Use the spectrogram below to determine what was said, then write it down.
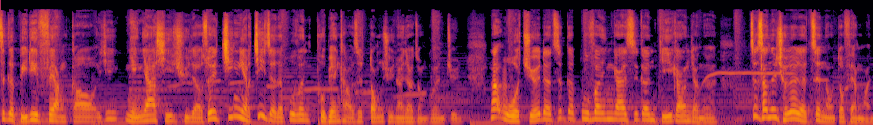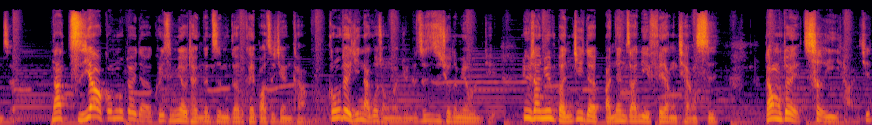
这个比例非常高，已经碾压西区的，所以今年记者的部分普遍看好是东区拿下总冠军。那我觉得这个部分应该是跟迪一刚刚讲的这三支球队的阵容都非常完整。那只要公路队的 Chris Milton 跟字母哥可以保持健康，公路队已经拿过总冠军了，这支球队没有问题。绿衫军本季的板凳战力非常强势。篮网队侧翼哈，其实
